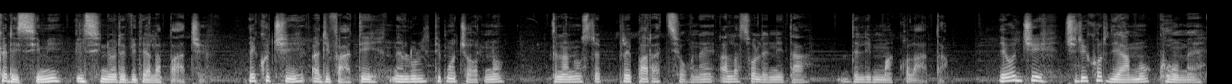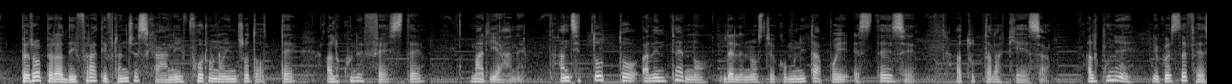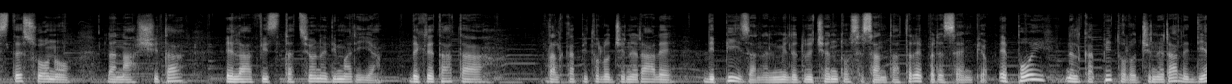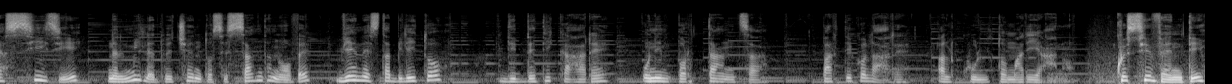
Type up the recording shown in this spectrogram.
Carissimi, il Signore vi dia la pace. Eccoci arrivati nell'ultimo giorno della nostra preparazione alla solennità dell'Immacolata. E oggi ci ricordiamo come, per opera dei frati francescani, furono introdotte alcune feste mariane, anzitutto all'interno delle nostre comunità, poi estese a tutta la Chiesa. Alcune di queste feste sono la nascita e la visitazione di Maria, decretata dal capitolo generale di Pisa nel 1263 per esempio e poi nel capitolo generale di Assisi nel 1269 viene stabilito di dedicare un'importanza particolare al culto mariano. Questi eventi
